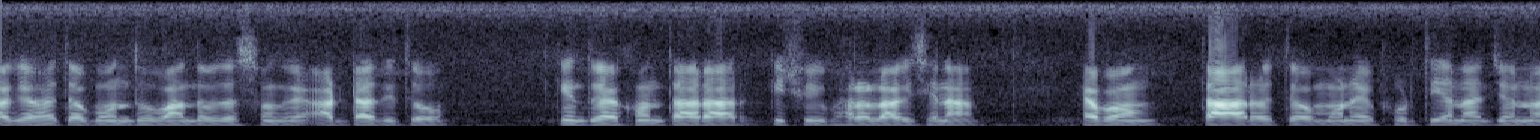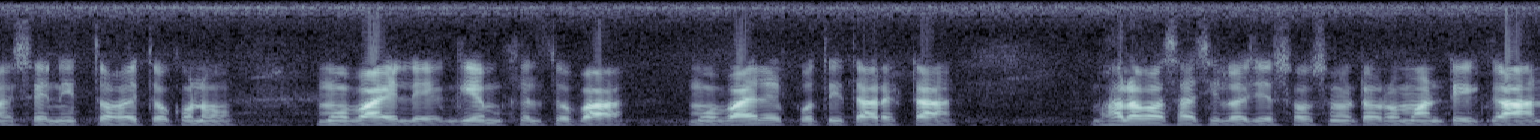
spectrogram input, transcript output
আগে হয়তো বন্ধু বান্ধবদের সঙ্গে আড্ডা দিত, কিন্তু এখন তার আর কিছুই ভালো লাগছে না। এবং তার হয়তো মনে ফুর্তি আনার জন্য সে নিত্য হয়তো কোনো মোবাইলে গেম খেলতো বা মোবাইলের প্রতি তার একটা ভালোবাসা ছিল যে সবসময় একটা রোমান্টিক গান,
